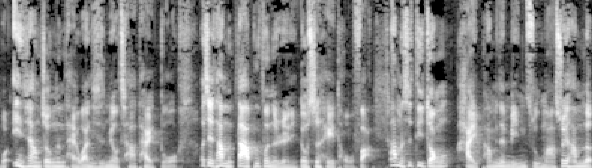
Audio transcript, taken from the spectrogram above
我印象中跟台湾其实没有差太多。而且他们大部分的人也都是黑头发。他们是地中海旁边的民族嘛，所以他们的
